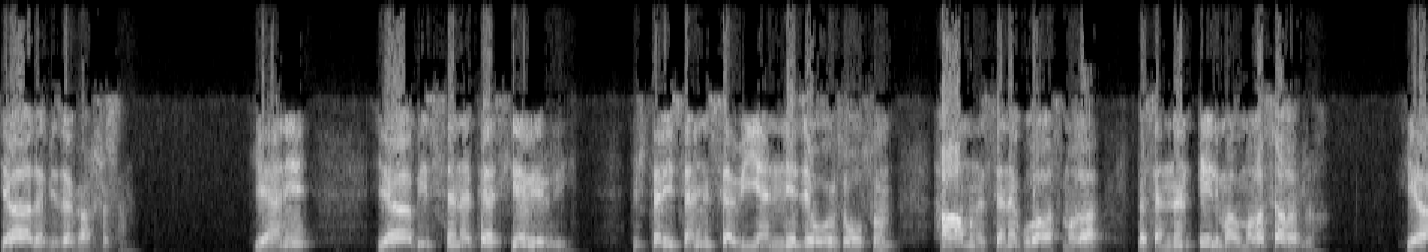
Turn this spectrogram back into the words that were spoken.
ya da bizə qarşısan. Yəni, ya biz sənə təskiyə veririk, üstəlik sənin səviyyən necə olursa olsun, hamını sənə qulaq asmağa və səndən elm almağa çağırırıq. Ya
